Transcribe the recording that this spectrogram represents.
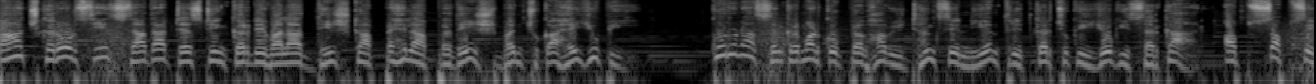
पाँच करोड़ से ज़्यादा टेस्टिंग करने वाला देश का पहला प्रदेश बन चुका है यूपी। कोरोना संक्रमण को प्रभावी ढंग से नियंत्रित कर चुकी योगी सरकार अब सबसे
